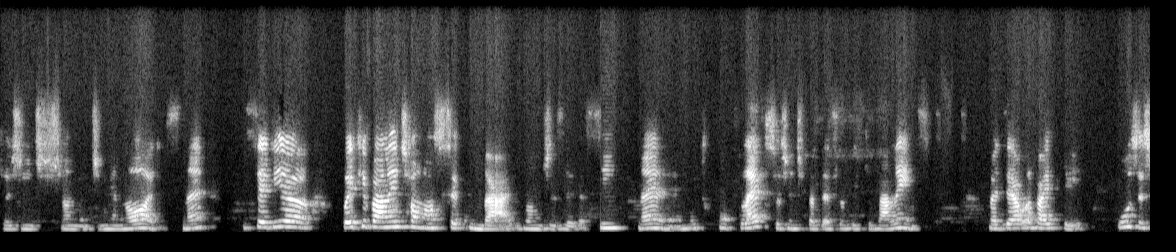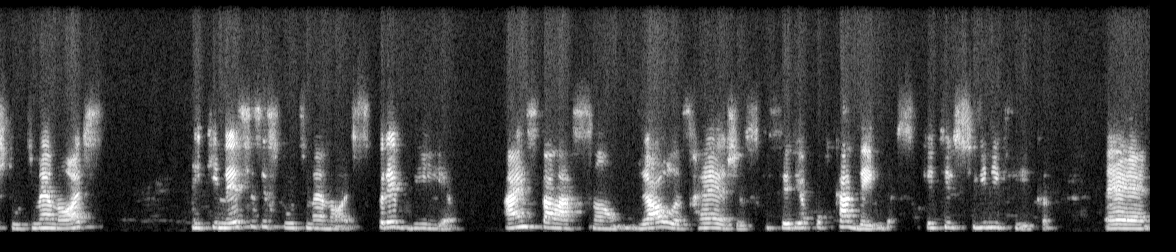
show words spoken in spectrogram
que a gente chama de menores, né, seria o equivalente ao nosso secundário, vamos dizer assim, né? É muito complexo a gente fazer essas equivalências, mas ela vai ter os estudos menores e que nesses estudos menores previa a instalação de aulas régias, que seria por cadeiras. O que, que isso significa? É,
